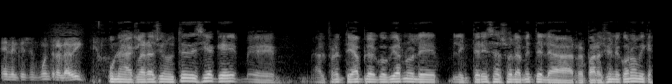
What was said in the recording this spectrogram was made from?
en el que se encuentra la víctima. Una aclaración. Usted decía que eh, al Frente Amplio del Gobierno le, interesa solamente la reparación económica.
